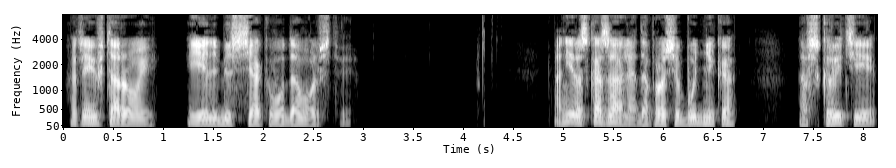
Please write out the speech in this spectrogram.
хотя и второй ели без всякого удовольствия. Они рассказали о допросе Будника, о вскрытии,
